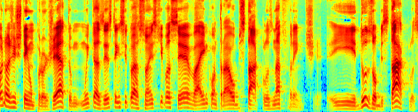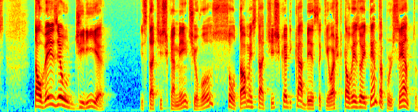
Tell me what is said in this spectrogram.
quando a gente tem um projeto, muitas vezes tem situações que você vai encontrar obstáculos na frente. E dos obstáculos, talvez eu diria, estatisticamente, eu vou soltar uma estatística de cabeça aqui. Eu acho que talvez 80%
